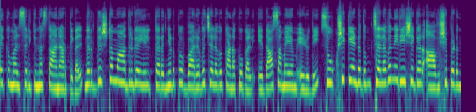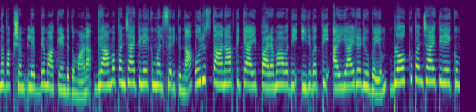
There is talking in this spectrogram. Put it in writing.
സ്ഥാപനങ്ങളിലേക്ക് മത്സരിക്കുന്ന സ്ഥാനാർത്ഥികൾ നിർദ്ദിഷ്ട മാതൃകയിൽ തെരഞ്ഞെടുപ്പ് വരവ് ചെലവ് കണക്കുകൾ യഥാസമയം എഴുതി സൂക്ഷിക്കേണ്ടതും ചെലവ് നിരീക്ഷകർ ആവശ്യപ്പെടുന്ന പക്ഷം ലഭ്യമാക്കേണ്ടതുമാണ്. ഗ്രാമപഞ്ചായത്തിലേക്ക് മത്സരിക്കുന്ന ഒരു സ്ഥാനാർത്ഥിക്കായി പരമാവധി ഇരുപത്തി അയ്യായിരം രൂപയും ബ്ലോക്ക് പഞ്ചായത്തിലേക്കും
